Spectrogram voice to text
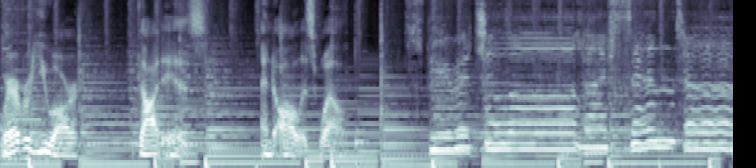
Wherever you are, God is, and all is well. Spiritual Life Center.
